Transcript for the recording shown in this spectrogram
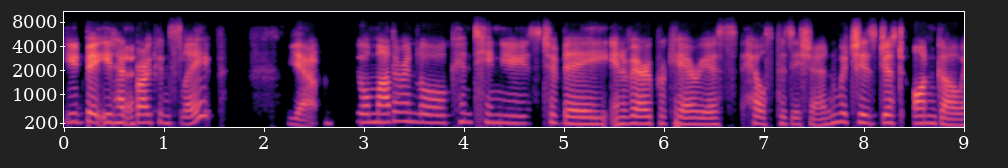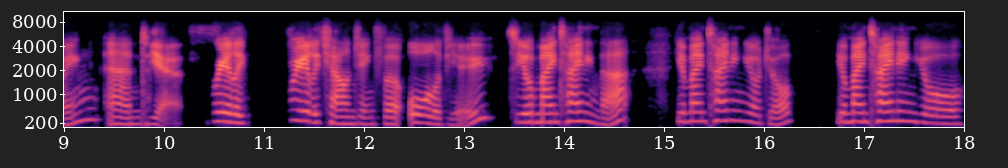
You'd be you'd had broken sleep. yeah, your mother-in-law continues to be in a very precarious health position, which is just ongoing and yes, really, really challenging for all of you. So you're maintaining that. You're maintaining your job. You're maintaining your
